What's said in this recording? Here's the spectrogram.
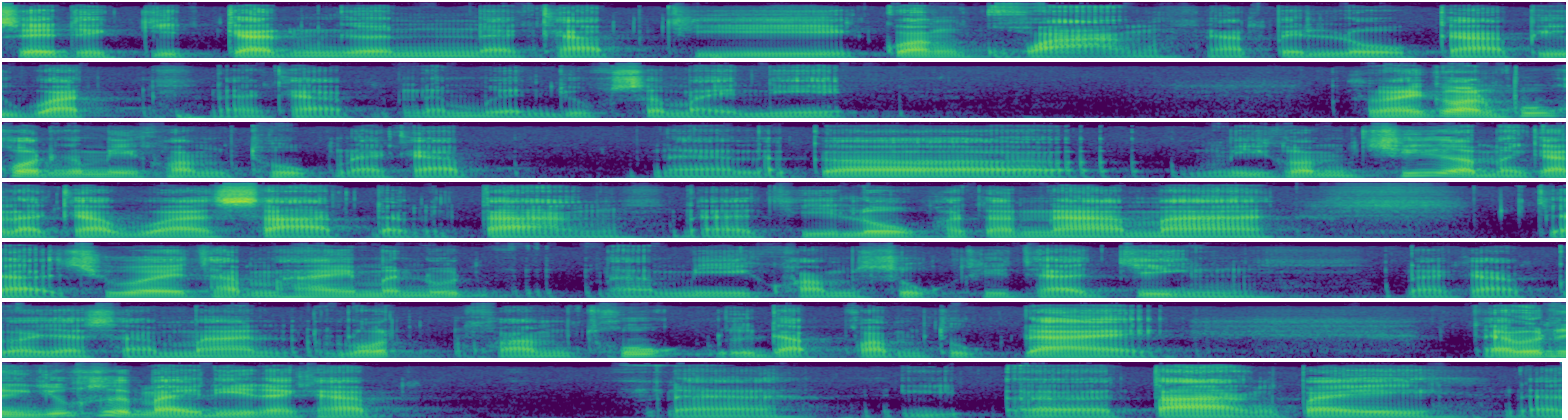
เศรษฐกิจการเงินนะครับที่กว้างขวางนะเป็นโลกาภิวัตน์นะครับนะเหมือนยุคสมัยนี้ มัยก่อนผู้คนก็มีความทุกข์นะครับนะแล้วก็มีความเชื่อเหมือนกันแหละครับว่าศาสตร์ต่างๆนะที่โลกพัฒนามาจะช่วยทำให้มนุษย์มีความสุขที่แท้จริงนะครับก็จะสามารถลดความทุกข์หรือดับความทุกข์ได้ แต่มาถึงยุคสมัยนี้นะครับนะเอ่อต่างไปนะ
